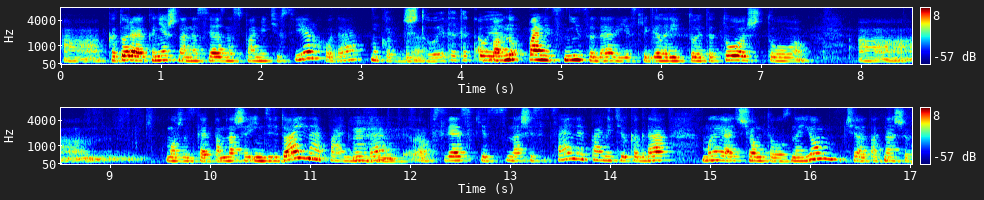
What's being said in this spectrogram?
а, которая, конечно, она связана с памятью сверху, да, ну как бы. Что это такое? Ну память снизу, да, если говорить, то это то, что а, можно сказать, там наша индивидуальная память, да, в связке с нашей социальной памятью, когда мы о чем-то узнаем от наших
